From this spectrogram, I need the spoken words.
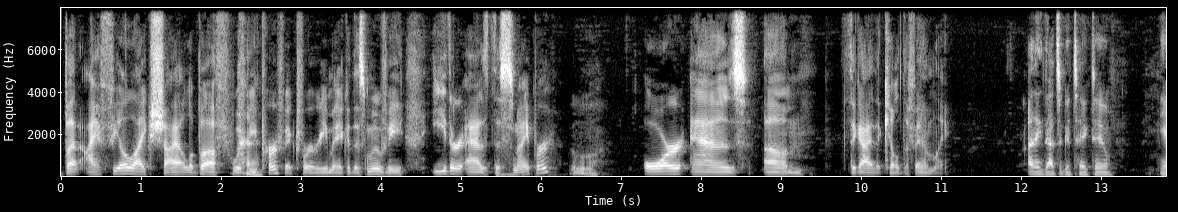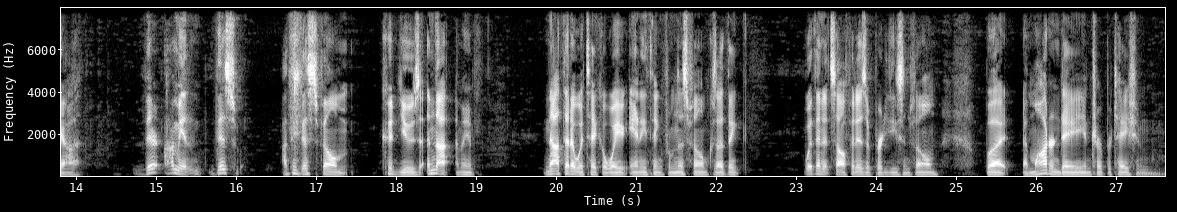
But I feel like Shia LaBeouf would be perfect for a remake of this movie, either as the sniper Ooh, or as um, the guy that killed the family. I think that's a good take too. Yeah, there. I mean, this. I think this film could use, and not. I mean, not that it would take away anything from this film because I think within itself it is a pretty decent film, but a modern day interpretation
